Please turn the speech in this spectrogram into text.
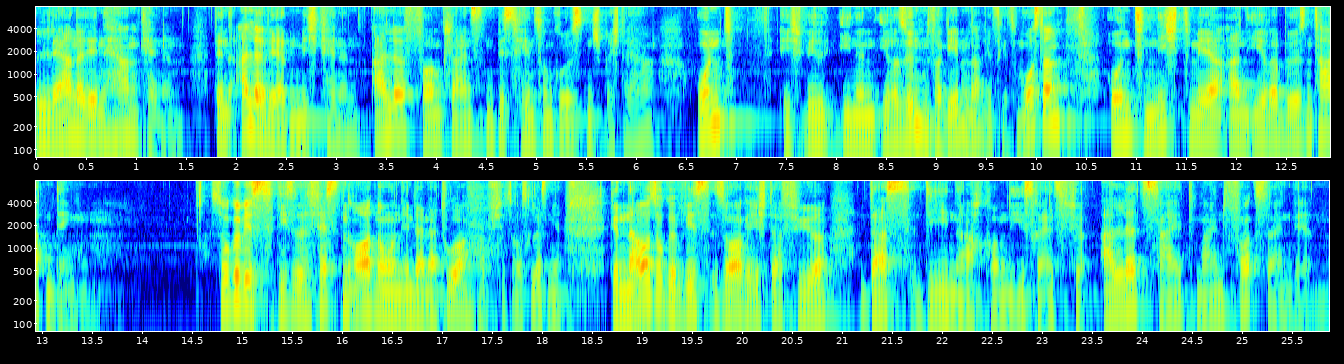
Lerne den Herrn kennen. Denn alle werden mich kennen, alle vom kleinsten bis hin zum größten, spricht der Herr. Und ich will ihnen ihre Sünden vergeben, ne? jetzt geht es um Ostern, und nicht mehr an ihre bösen Taten denken. So gewiss, diese festen Ordnungen in der Natur, habe ich jetzt ausgelassen hier, genauso gewiss sorge ich dafür, dass die Nachkommen Israels für alle Zeit mein Volk sein werden.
